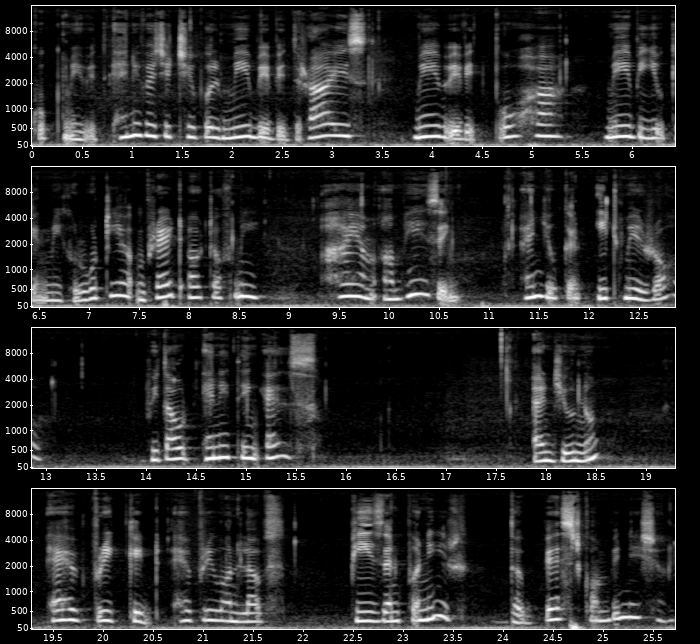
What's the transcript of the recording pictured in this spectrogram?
cook me with any vegetable, maybe with rice, maybe with poha, maybe you can make roti bread out of me. I am amazing, and you can eat me raw without anything else. And you know, every kid, everyone loves peas and paneer the best combination.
